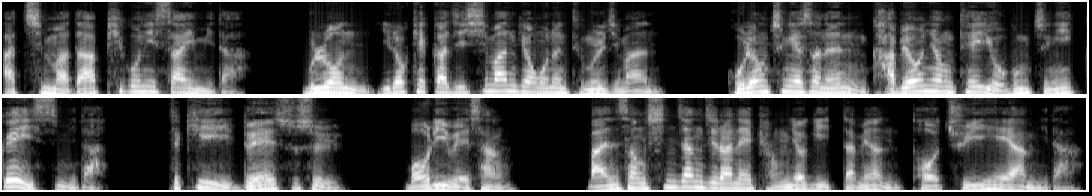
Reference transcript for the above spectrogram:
아침마다 피곤이 쌓입니다. 물론 이렇게까지 심한 경우는 드물지만 고령층에서는 가벼운 형태의 요붕증이 꽤 있습니다. 특히 뇌 수술, 머리 외상, 만성 신장질환의 병력이 있다면 더 주의해야 합니다.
